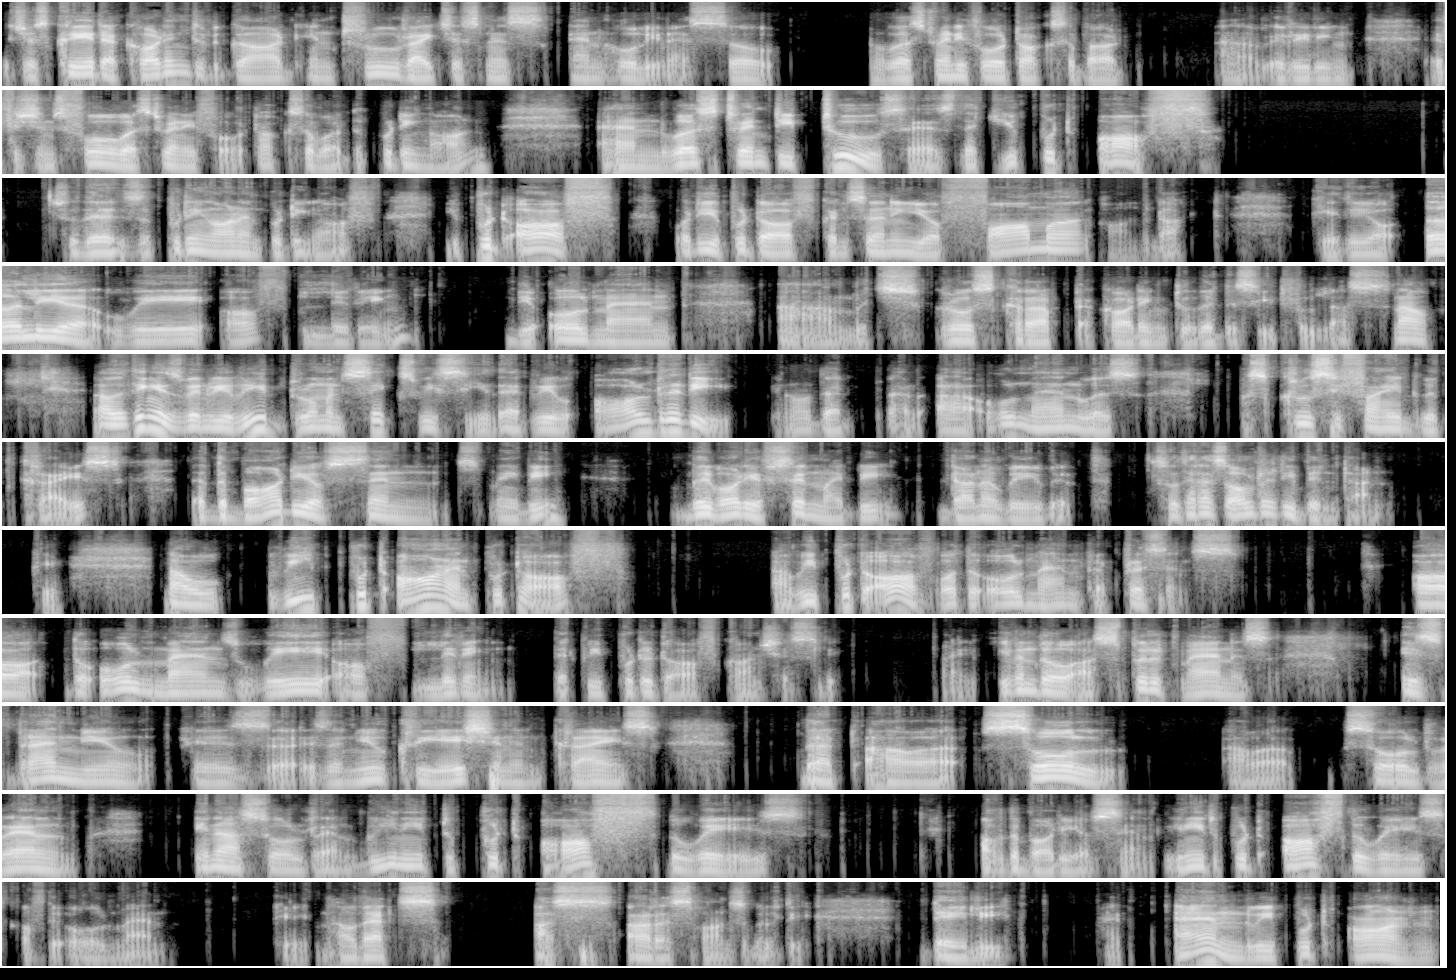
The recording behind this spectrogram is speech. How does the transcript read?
which was created according to God in true righteousness and holiness. So verse 24 talks about uh, we're reading Ephesians 4, verse 24, talks about the putting on. And verse 22 says that you put off. So there's a putting on and putting off. You put off. What do you put off concerning your former conduct? Okay, your earlier way of living, the old man, um, which grows corrupt according to the deceitful lusts. Now, now the thing is, when we read Romans 6, we see that we've already, you know, that our old man was was crucified with Christ, that the body of sins maybe, the body of sin might be done away with. So that has already been done. Okay. Now we put on and put off, uh, we put off what the old man represents, or the old man's way of living, that we put it off consciously. Right? Even though our spirit man is is brand new, is uh, is a new creation in Christ, that our soul, our soul realm, in our soul realm, we need to put off the ways of the body of sin. We need to put off the ways of the old man. Okay, now that's us, our responsibility daily. Right? And we put on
